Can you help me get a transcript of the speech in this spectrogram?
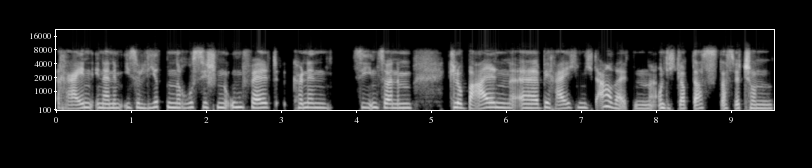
rein in einem isolierten russischen Umfeld können sie in so einem globalen äh, Bereich nicht arbeiten. Und ich glaube, das, das wird schon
